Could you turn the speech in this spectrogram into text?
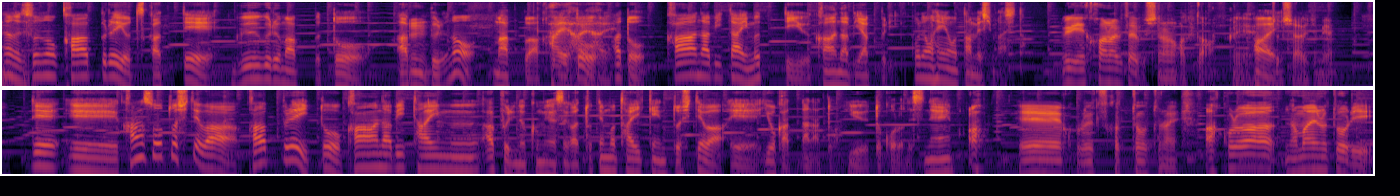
なので、その CarPlay を使って、Google マップと Apple のマップアプリとあと、カーナビタイムっていうカーナビアプリ、この辺を試しました。えー、カーナビタイプ知らなかった。えーはいちょっと調べてみよう。で、えー感想としては、カープレイとカーナビタイムアプリの組み合わせがとても体験としては良、えー良かったなというところですね。あ、えー、これ使ったことない。あ、これは名前の通り、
